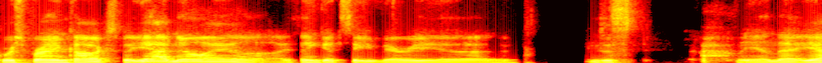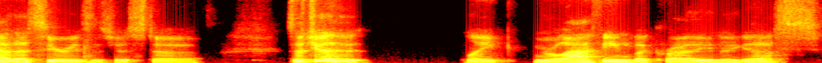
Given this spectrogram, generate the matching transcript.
course Brian Cox. But yeah, no, I uh, I think it's a very uh, just ah, man that yeah that series is just uh such a like you're laughing but crying I guess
